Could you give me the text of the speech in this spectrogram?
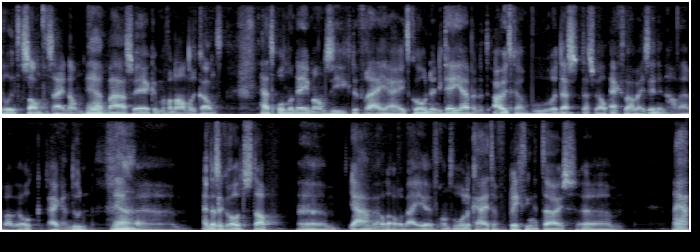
veel interessanter zijn dan voor Ja. een baas werken. Maar van de andere kant, het ondernemen aan zich, de vrijheid, gewoon een idee hebben, het uit gaan voeren. Dat is, dat is wel echt waar wij zin in hadden en waar we ook zijn gaan doen. Ja. Ehm, en dat is een grote stap. Ehm, ja, we hadden allebei eh, verantwoordelijkheid en verplichtingen thuis. Ehm, nou ja,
